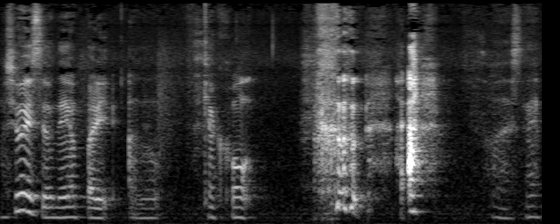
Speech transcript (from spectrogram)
面白いですよねやっぱり。あの脚本。はい。あそうですね。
